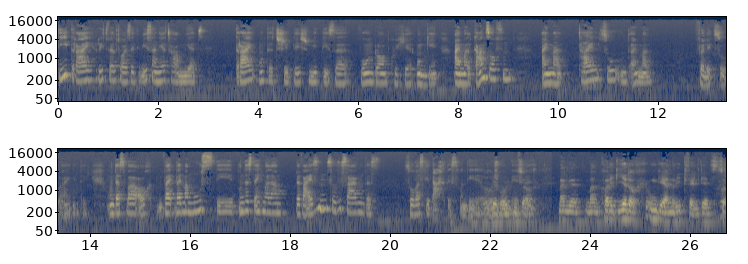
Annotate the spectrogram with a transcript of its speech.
die drei Riedfeldhäuser, die wir saniert haben jetzt, drei unterschiedlich mit dieser Wohnraumküche umgehen. Einmal ganz offen, einmal Teil zu und einmal völlig zu eigentlich. Und das war auch, weil, weil man muss die Bundesdenkmalamt beweisen sozusagen, dass sowas gedacht ist von der es ursprünglichen. Man korrigiert auch ungern Riedfeld jetzt so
